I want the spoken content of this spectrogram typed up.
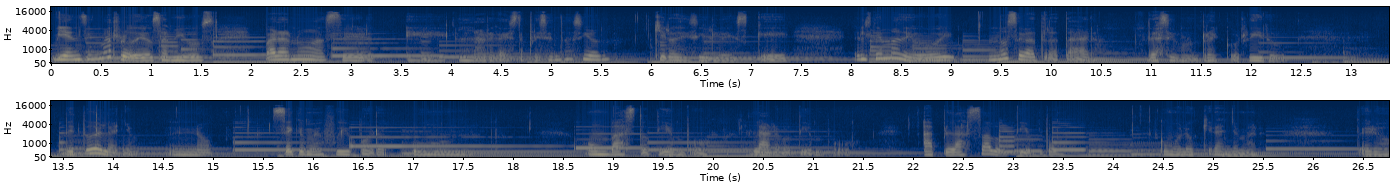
Bien, sin más rodeos amigos, para no hacer eh, larga esta presentación, quiero decirles que el tema de hoy no se va a tratar de hacer un recorrido de todo el año, no. Sé que me fui por un, un vasto tiempo, largo tiempo, aplazado tiempo, como lo quieran llamar. Pero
